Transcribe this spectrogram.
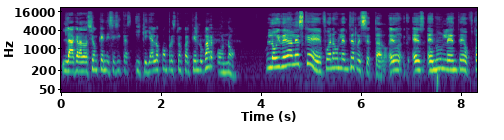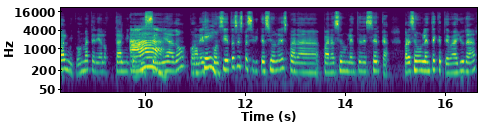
la graduación que necesitas y que ya lo compres tú en cualquier lugar o no. Lo ideal es que fuera un lente recetado, eh, es en un lente oftálmico, un material oftálmico Ah, diseñado con, es- con ciertas especificaciones para, para hacer un lente de cerca, para hacer un lente que te va a ayudar.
